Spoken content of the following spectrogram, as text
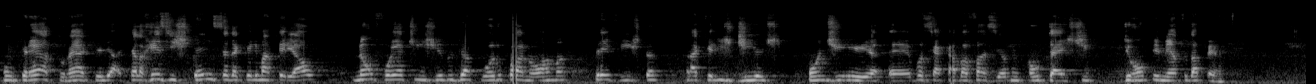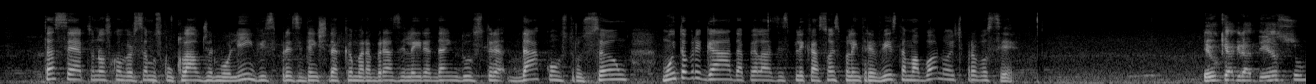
concreto, né, aquele, aquela resistência daquele material não foi atingido de acordo com a norma prevista para aqueles dias onde é, você acaba fazendo então, o teste de rompimento da perna. Tá certo, nós conversamos com Cláudio Ermolim, vice-presidente da Câmara Brasileira da Indústria da Construção. Muito obrigada pelas explicações, pela entrevista. Uma boa noite para você. Eu que agradeço.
